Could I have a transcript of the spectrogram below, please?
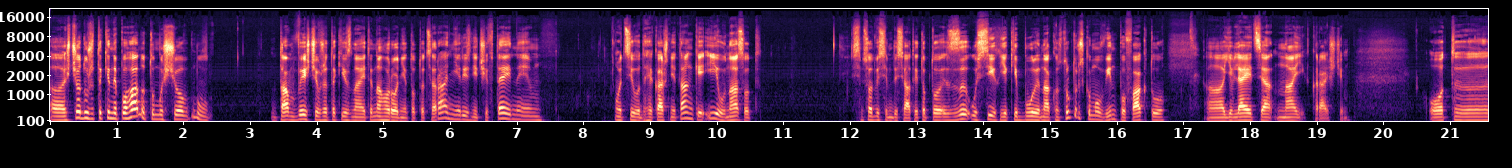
Е, що дуже таки непогано, тому що ну, там вище вже такі, знаєте, нагородні, тобто це ранні різні чифтейни, оці от ГКшні танки, і у нас от 780. Тобто з усіх, які були на конструкторському, він по факту е, являється найкращим. От е,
